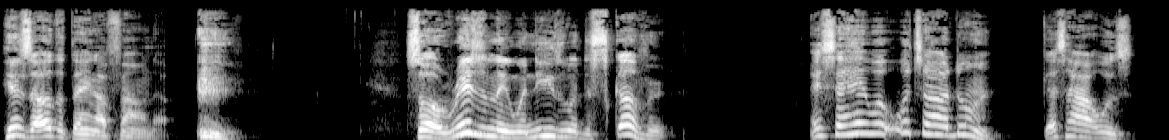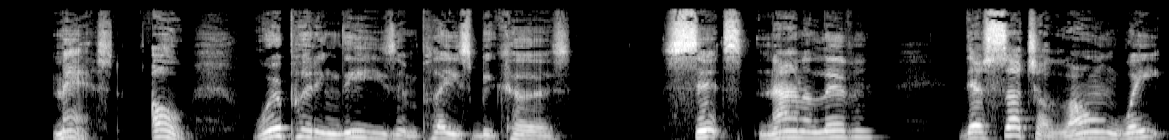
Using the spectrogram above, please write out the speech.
here's the other thing I found out. so, originally, when these were discovered, they said, hey, what, what y'all doing? Guess how it was masked? Oh, we're putting these in place because since 9 11, there's such a long wait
